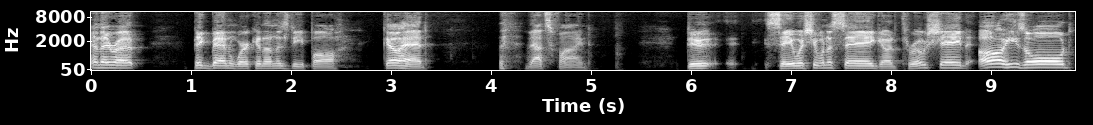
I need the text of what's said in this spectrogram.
and they wrote, Big Ben working on his deep ball. Go ahead. That's fine. Do say what you want to say. Go throw shade. Oh, he's old.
